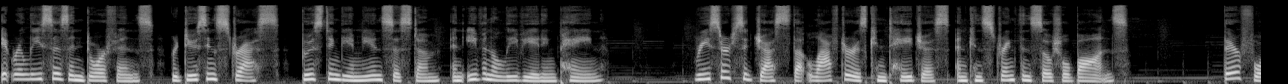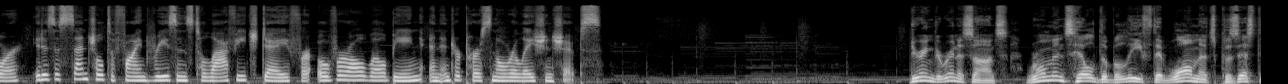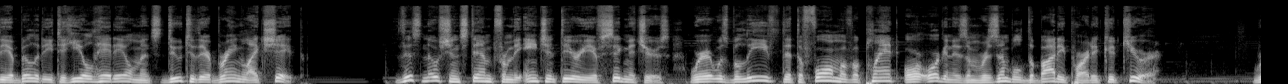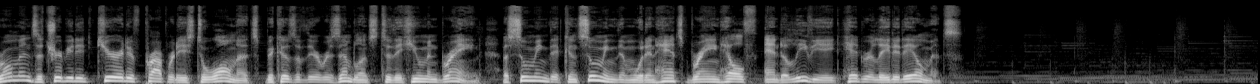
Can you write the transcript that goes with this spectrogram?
It releases endorphins, reducing stress, boosting the immune system, and even alleviating pain. Research suggests that laughter is contagious and can strengthen social bonds. Therefore, it is essential to find reasons to laugh each day for overall well being and interpersonal relationships. During the Renaissance, Romans held the belief that walnuts possessed the ability to heal head ailments due to their brain like shape. This notion stemmed from the ancient theory of signatures, where it was believed that the form of a plant or organism resembled the body part it could cure. Romans attributed curative properties to walnuts because of their resemblance to the human brain, assuming that consuming them would enhance brain health and alleviate head related ailments.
